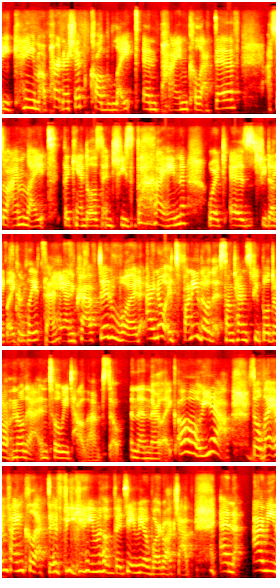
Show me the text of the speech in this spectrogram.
became a partnership called Light and Pine Collective. So I'm Light, the candles, and she's Pine, which is she does Makes like complete sense. handcrafted wood. I know it's funny though that sometimes people don't know that until we tell them. So, and then they're like, oh, yeah. So, Light and Pine Collective became a Batavia Boardwalk shop. And I mean,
